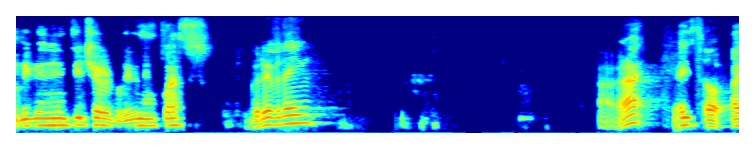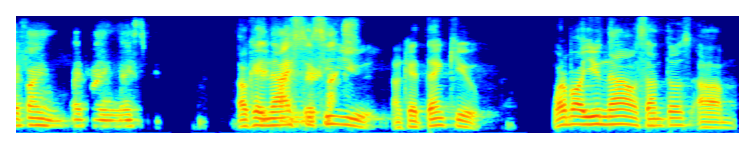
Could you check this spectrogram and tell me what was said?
Good evening, teacher. Good evening, class. Good evening. All right. Nice. So, I find I find nice to okay, Very nice to see nice. you. Okay, thank you. What about you now, Santos? Um,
